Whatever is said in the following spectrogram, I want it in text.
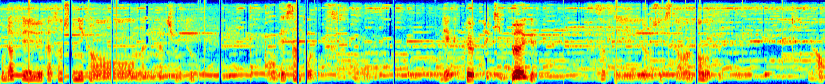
On a fait les personnages Sonic en, en animation et tout. En dessin, quoi. Il y a quelques petits bugs. Ça, c'est enregistré en même temps, donc. C'est marrant.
